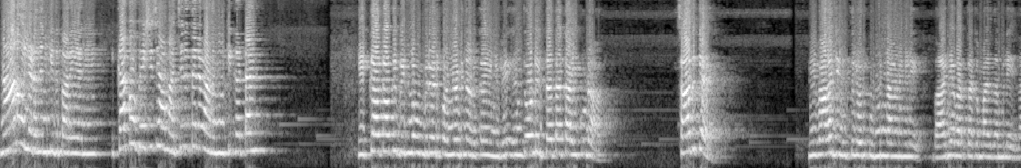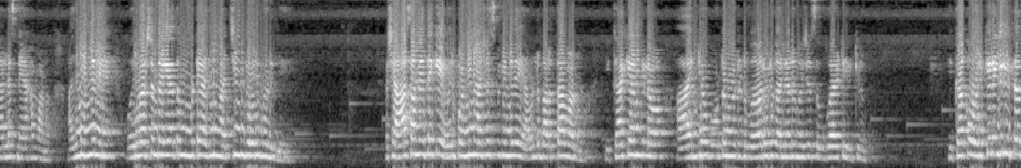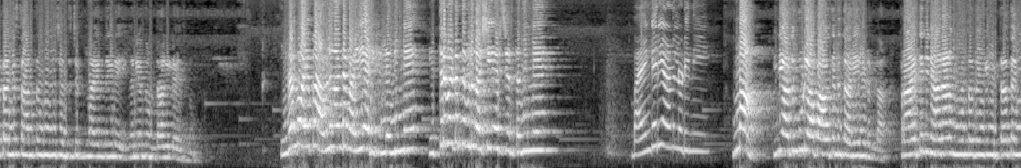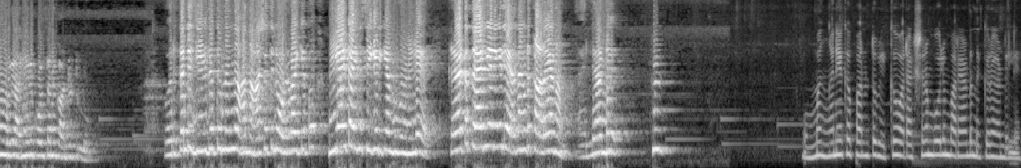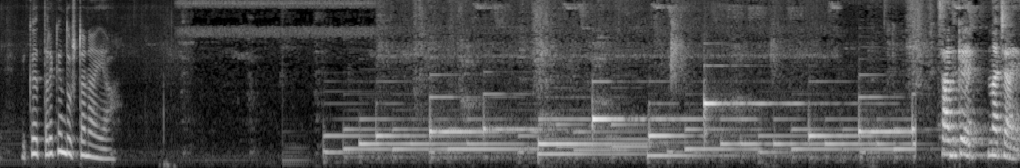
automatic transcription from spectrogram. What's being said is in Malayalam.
നാണമില്ലടാ നിനക്കിത് പറയാന്? ഇക്കാക്ക ഉപേക്ഷിച്ച ആ മച്ചിനെ തന്നെ വേണം നിനക്ക് കെട്ടാൻ? ഇക്കാക്കാക്ക് പിന്നെ മുമ്പിൽ ഒരു പെണ്ണാട്ടി നടക്കാമെങ്കിൽ എന്തുകൊണ്ട് ഇത്താത്താക്കായിക്കൂടാ സാധിക്കേ? വിവാഹ ജീവിതത്തിൽ ഒരു കുഞ്ഞുണ്ടാകണമെങ്കിൽ ഭാര്യ ഭർത്താക്കന്മാർ തമ്മിൽ നല്ല സ്നേഹം വേണം. അതിനെങ്ങനെ ഒരു വർഷം തികയാത്ത മുമ്പിട്ടേ അതിന് മച്ചിന് പേര് വീടില്ലേ പക്ഷെ ആ സമയത്തേക്ക് ഒരു പെണ്ണിനെ ആശ്വസിപ്പിക്കേണ്ടത് അവളുടെ ഭർത്താവാണ്. ഇക്കാക്കാണെങ്കിലോ ആന്റിയോ കൂട്ടം കേട്ടിട്ട് വേറൊരു കല്യാണം കഴിച്ച് സുഖമായിട്ട് ഇരിക്കുന്നു ഇക്കാക്ക ഒരിക്കലെങ്കിലും ഇത്താത്താന്റെ സ്ഥാനത്ത് നിന്ന് ചിന്തിച്ചിട്ടുണ്ടായിരുന്നെങ്കിലേ ഇങ്ങനെയൊന്നും ഉണ്ടാകില്ലായിരുന്നു ഇവൻ പോയപ്പോ അവൾ കണ്ട വഴിയായിരിക്കില്ലേ നിന്നെ? ഇത്ര പെട്ടെന്ന് ഇവൾ വശീകരിച്ചെടുത്ത നിന്നെ? ഭയങ്കരിയാണല്ലോടി നീ? ഉമ്മ ഇനി അതും കൂടി ആ പാവത്തിന്റെ തലയിലിടണ്ട. പ്രായത്തിന് ഞാനാണ് മൂത്തതെങ്കിൽ ഇത്താത്ത എന്നെ ഒരു അനിയനെ പോലെ തന്നെ കണ്ടിട്ടുള്ളൂ. ഒരുത്തന്റെ ജീവിതത്തിൽ നിന്ന് ആ നാശത്തിനെ ഒഴിവാക്കിയപ്പോ നീ ആയിട്ട് അതിനെ സ്വീകരിക്കാൻ പോകണില്ലേ കേട്ട തേങ്ങയാണെങ്കിലേ അതങ്ങോട്ട് കളയണം. അല്ലാണ്ട് ഉമ്മ ഇങ്ങനെയൊക്കെ പറഞ്ഞിട്ടും ഇക്ക ഒരക്ഷരം പോലും പറയാണ്ട് നിൽക്കണ കണ്ടില്ലേ? ഇക്ക ഇത്രയ്ക്കും ദുഷ്ടനായാ? സാധിക്കേ എന്നാ ചായ?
